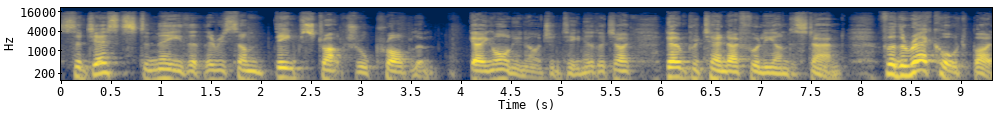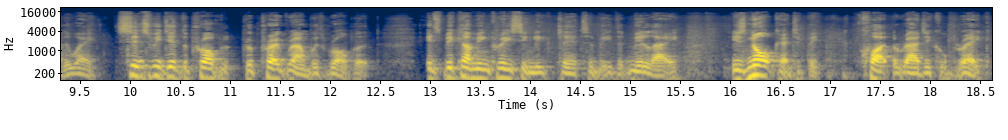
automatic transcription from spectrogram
suggests to me that there is some deep structural problem going on in Argentina which I don't pretend I fully understand. For the record, by the way, since we did the, prob- the program with Robert, it's become increasingly clear to me that Milei is not going to be quite the radical break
